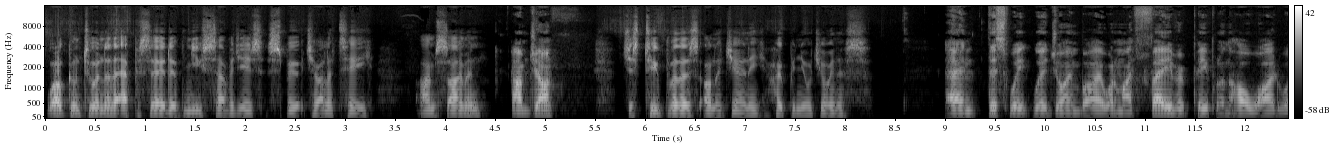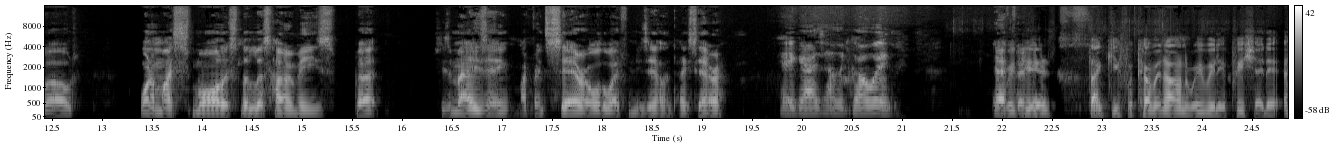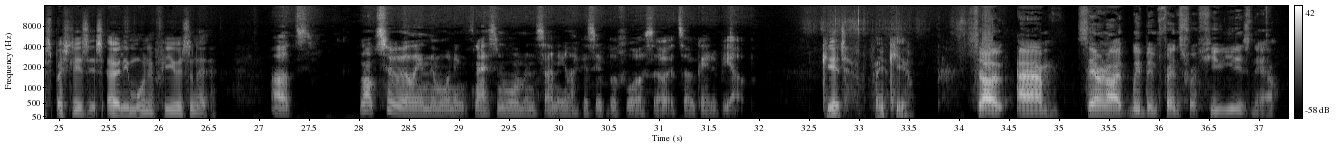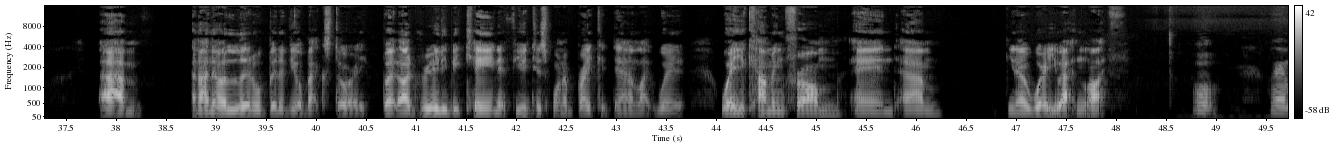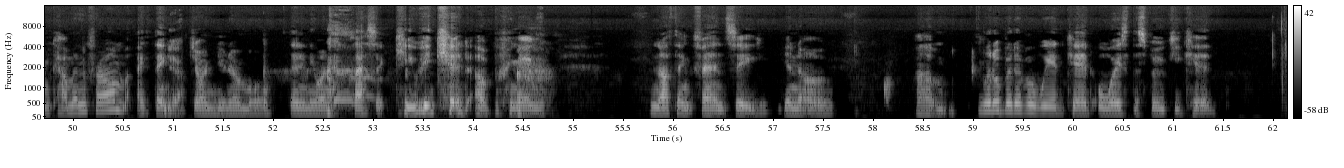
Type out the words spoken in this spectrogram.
Welcome to another episode of New Savages Spirituality. I'm Simon, I'm John, just two brothers on a journey, hoping you'll join us. and this week we're joined by one of my favorite people in the whole wide world, one of my smallest, littlest homies, but she's amazing. My friend Sarah, all the way from New Zealand. Hey, Sarah. Hey guys, how's it going? Very Epic. good. Thank you for coming on. We really appreciate it, especially as it's early morning for you, isn't it? Oh, it's not too early in the morning. It's nice and warm and sunny, like I said before, so it's okay to be up. Good. Thank you. So, um, Sarah and I, we've been friends for a few years now. Um, and I know a little bit of your backstory, but I'd really be keen if you just want to break it down, like where where you're coming from, and um, you know where you at in life. Oh, where I'm coming from, I think, Yeah. John, you know more than anyone. Classic Kiwi kid upbringing. Nothing fancy, you know. Um, little bit of a weird kid, always the spooky kid.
